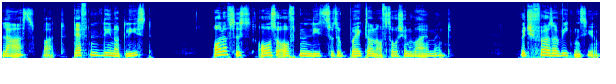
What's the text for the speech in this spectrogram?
last but definitely not least, all of this also often leads to the breakdown of social environment, which further weakens you.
